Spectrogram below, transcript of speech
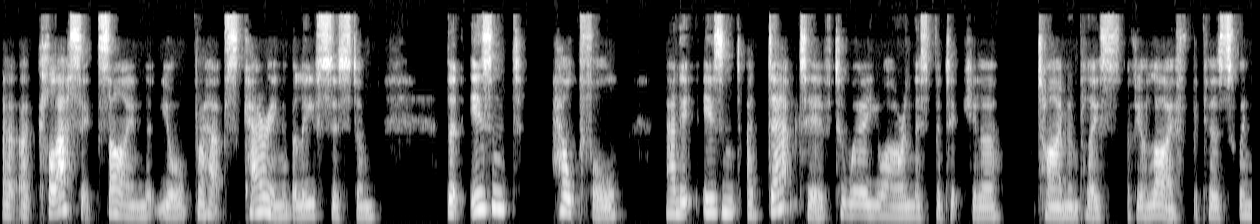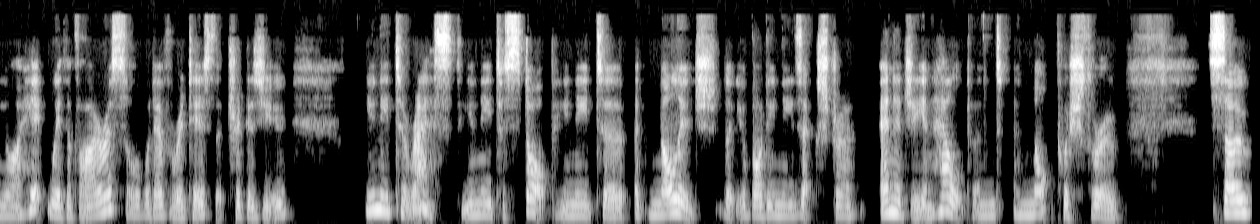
a, a classic sign that you're perhaps carrying a belief system that isn't helpful and it isn't adaptive to where you are in this particular time and place of your life because when you are hit with a virus or whatever it is that triggers you you need to rest. You need to stop. You need to acknowledge that your body needs extra energy and help and and not push through. So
